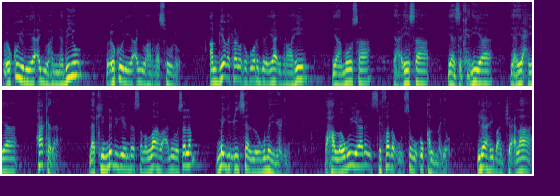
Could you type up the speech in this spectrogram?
wuxuu ku yidhi yaa ayuha nabiyu wuxuu ku yidhi yaa ayuha arasuulu ambiyada kalena wuxuu ku ohan jiray yaa ibraahim yaa muusa yaa ciisa yaa zakariya yaa yaxya haakada. Laakiin nebigeenna sala allahu calayh wasalam magiciisa looguma yeedhin. Waxaa loogu yeedhay sifada uu isagu u qalmayo. Ilaahay baa jeclaa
